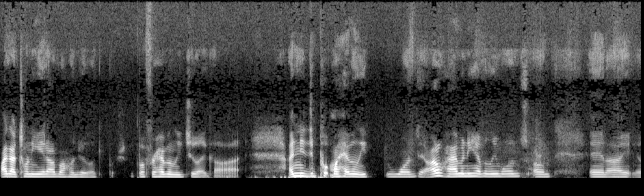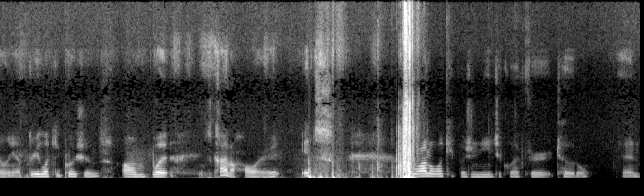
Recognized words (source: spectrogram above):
I got 28 out of 100 lucky potions. But for heavenly two, I got. I need to put my heavenly ones in. I don't have any heavenly ones. Um, and I only have three lucky potions. Um, but it's kind of hard. It, it's a lot of lucky potions you need to collect for total. And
